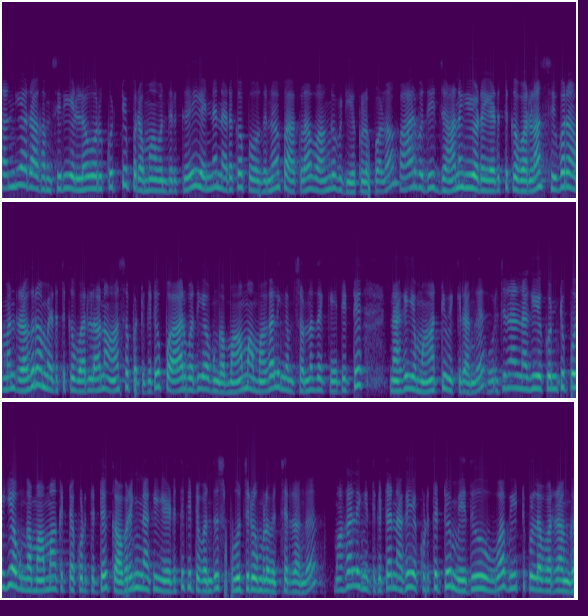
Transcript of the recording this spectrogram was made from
சந்தியா ராகம் சீரியல்ல ஒரு குட்டி புறமா வந்திருக்கு. என்ன நடக்க போகுதுன்னு பார்க்கலாம். வாங்க வீடியோக்குள்ள போகலாம் பார்வதி ஜானகியோட இடத்துக்கு வரலாம். சிவராமன் ரகுராம் இடத்துக்கு வரலான்னு ஆசைப்பட்டுக்கிட்டு பார்வதி அவங்க மாமா மகாலிங்கம் சொன்னதை கேட்டுட்டு நகையை மாட்டி வைக்கிறாங்க. ஒரிஜினல் நகையை கொண்டு போய் அவங்க மாமா கிட்ட கொடுத்துட்டு கவரிங் நகையை எடுத்துக்கிட்டு வந்து பூஜை ரூமில் வச்சிடுறாங்க. மகாலிங்கத்துக்கிட்ட நகையை கொடுத்துட்டு மெதுவாக வீட்டுக்குள்ளே வர்றாங்க.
